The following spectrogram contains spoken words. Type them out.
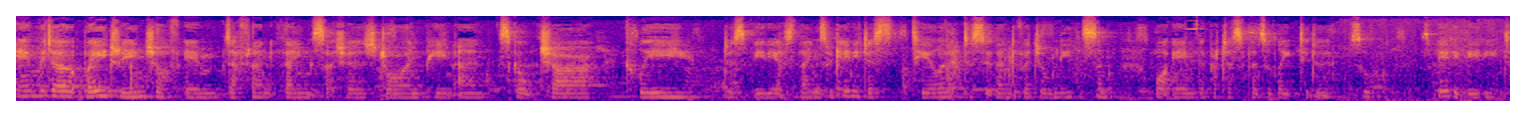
Um, we do a wide range of um, different things such as drawing, painting, sculpture, clay, just various things. We kind of just tailor it to suit the individual needs and what um, the participants would like to do. So it's very varied.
